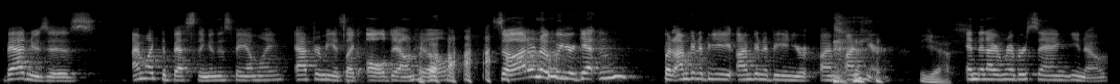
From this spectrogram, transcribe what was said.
the bad news is i'm like the best thing in this family. After me it's like all downhill. So i don't know who you're getting but i'm going to be i'm going to be in your i'm, I'm here. Yes. And then i remember saying you know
